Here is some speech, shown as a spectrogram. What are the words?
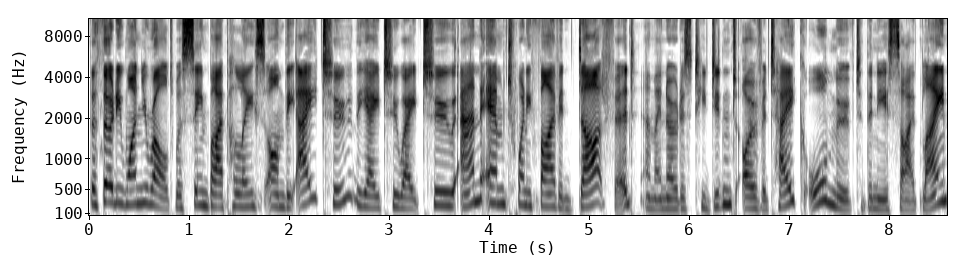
The 31 year old was seen by police on the A2, the A282, and M25 in Dartford, and they noticed he didn't overtake or move to the near side lane.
